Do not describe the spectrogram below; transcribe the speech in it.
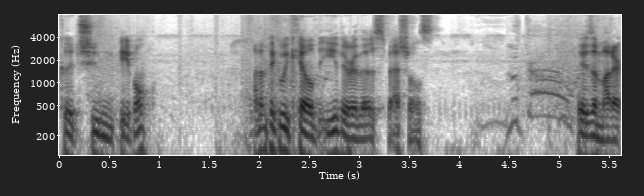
Good shooting, people. I don't think we killed either of those specials. There's a mutter.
